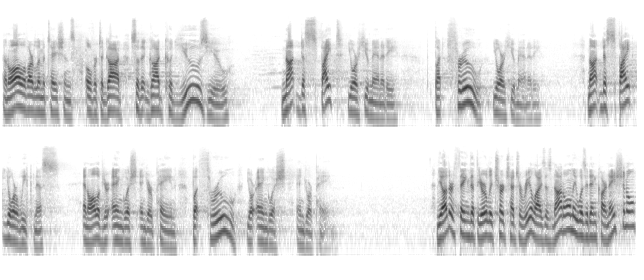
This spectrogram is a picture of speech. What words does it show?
and all of our limitations over to God so that God could use you not despite your humanity, but through your humanity. Not despite your weakness and all of your anguish and your pain, but through your anguish and your pain. The other thing that the early church had to realize is not only was it incarnational,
